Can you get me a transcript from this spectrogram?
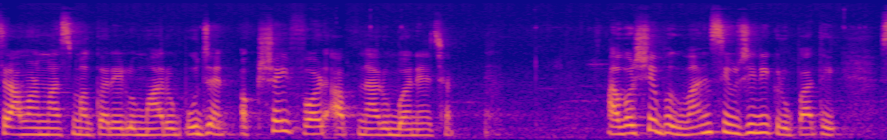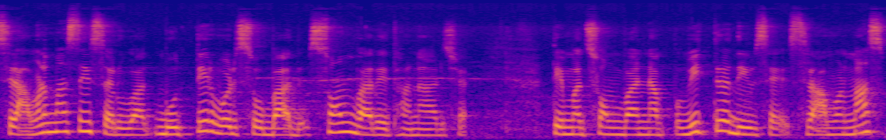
શ્રાવણ માસમાં કરેલું મારું પૂજન અક્ષય ફળ આપનારું બને છે. આ વર્ષે ભગવાન શિવજીની કૃપાથી શ્રાવણ માસની શરૂઆત બોતેર વર્ષો બાદ સોમવારે થનાર છે. તેમજ સોમવારના પવિત્ર દિવસે શ્રાવણ માસ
